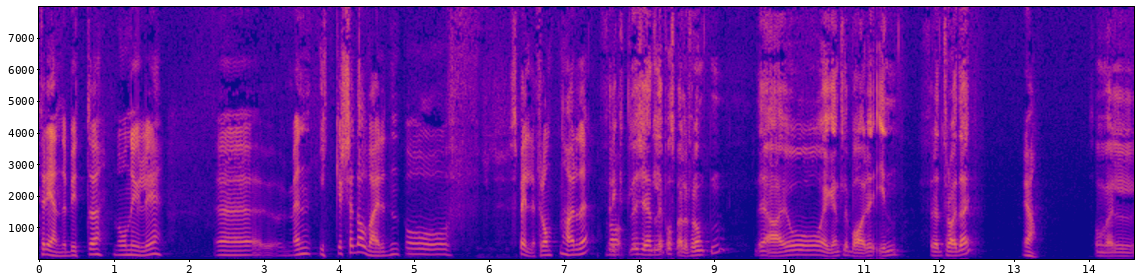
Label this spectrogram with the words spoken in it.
trenerbytte nå nylig. Eh, men ikke skjedd all verden på spillefronten, har det det? Fryktelig kjedelig på spillefronten. Det er jo egentlig bare inn Fred Friday. Ja. Som vel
